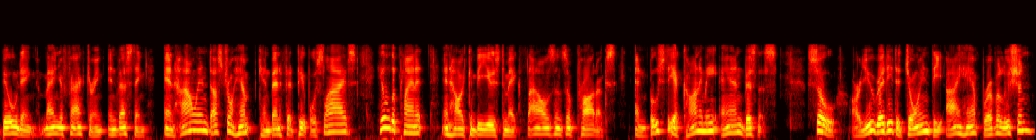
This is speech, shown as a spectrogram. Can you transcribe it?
building, manufacturing, investing, and how industrial hemp can benefit people's lives, heal the planet, and how it can be used to make thousands of products and boost the economy and business. So, are you ready to join the iHemp revolution?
